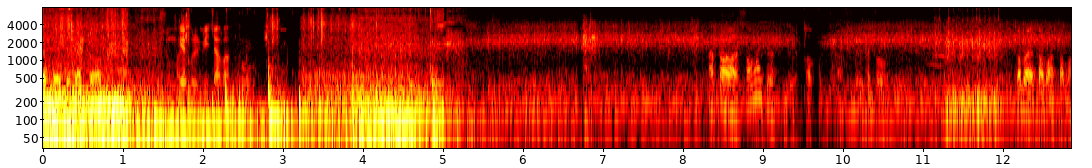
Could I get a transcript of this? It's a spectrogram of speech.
트랩도, 트랩도. 중계 불비 잡았고. 아까 써마이트 같은 데 아까 보니까. 그래도 까마야, 까마, 까마.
